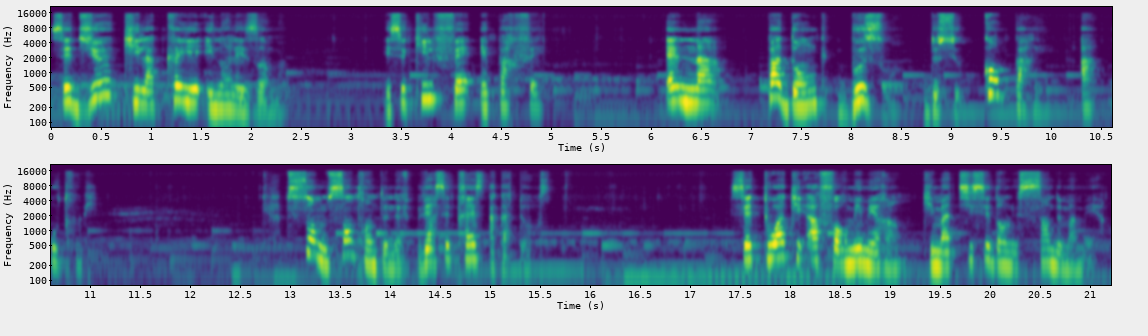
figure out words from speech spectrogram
C'est Dieu qui l'a créée et non les hommes. Et ce qu'il fait est parfait. Elle n'a pas donc besoin de se comparer à autrui. Psaume 139, versets 13 à 14. C'est toi qui as formé mes reins, qui m'as tissé dans le sein de ma mère.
